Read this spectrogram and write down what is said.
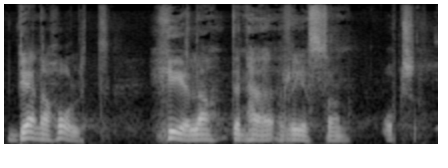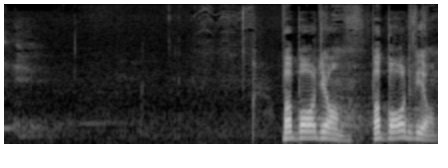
den har hållit hela den här resan också. Vad bad jag om? Vad bad vi om?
